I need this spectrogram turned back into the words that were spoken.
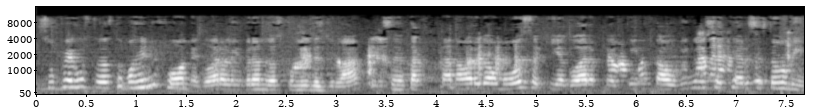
Super gostoso. Tô morrendo de fome agora, lembrando das comidas de lá. Você tá, tá na hora do almoço aqui agora. Pra quem não tá ouvindo, não sei que hora vocês estão ouvindo.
